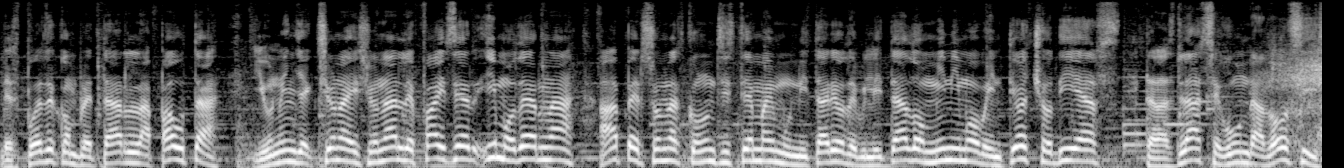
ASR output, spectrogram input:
después de completar la pauta y una inyección adicional de Pfizer y Moderna a personas con un sistema inmunitario debilitado mínimo 28 días tras la segunda dosis.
